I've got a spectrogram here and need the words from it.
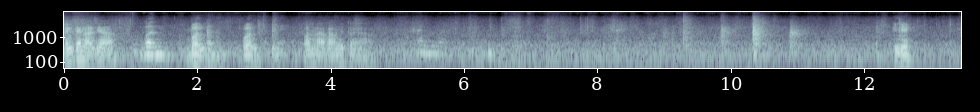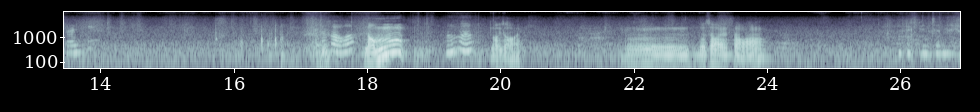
em tên là gì hả vân. Vân. Vân. Vân là bao nhiêu tuổi hả hai mươi cái gì? Nó khô á. Nóng nóng hả? Rồi 음, 무서워서. 괜찮네요.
